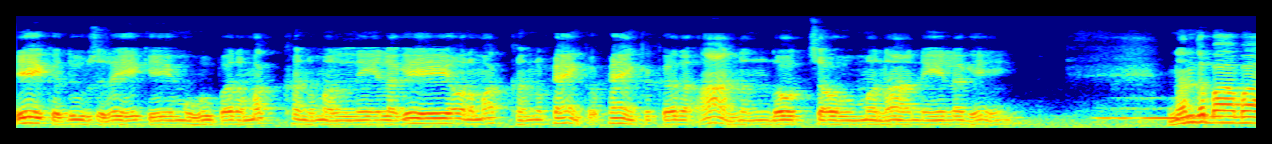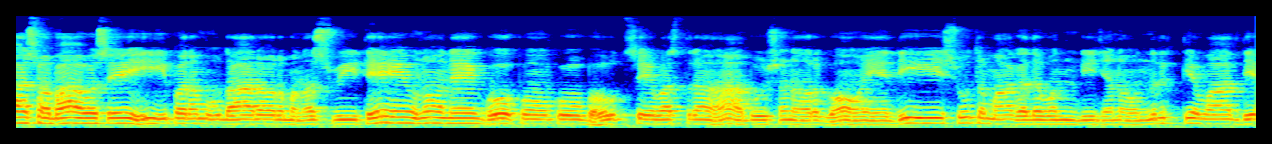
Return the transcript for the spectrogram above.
एक दूसरे के मुँह पर मक्खन मलने लगे और मक्खन फेंक फेंक कर आनंदोत्सव मनाने लगे। नंद बाबा स्वभाव से ही परम उदार और मनस्वी थे। उन्होंने गोपों को बहुत से वस्त्र, आभूषण और गौएँ दी। सुत मागध वंदी जनों, नृत्य वाद्य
